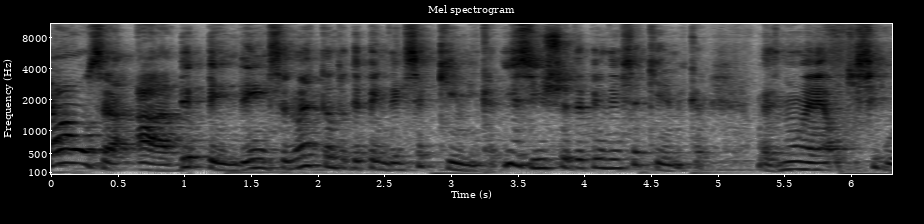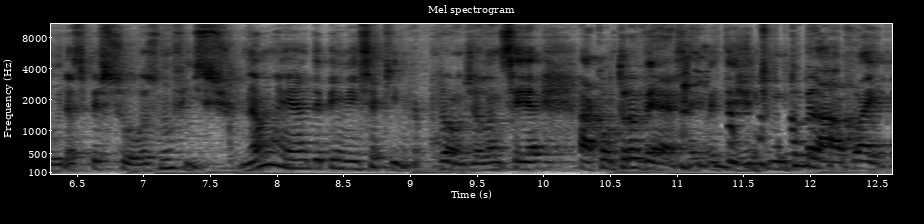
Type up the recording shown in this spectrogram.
causa a dependência não é tanto a dependência química. Existe a dependência química, mas não é o que segura as pessoas no vício. Não é a dependência química. Pronto, já lancei a controvérsia, vai ter gente muito brava aí.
